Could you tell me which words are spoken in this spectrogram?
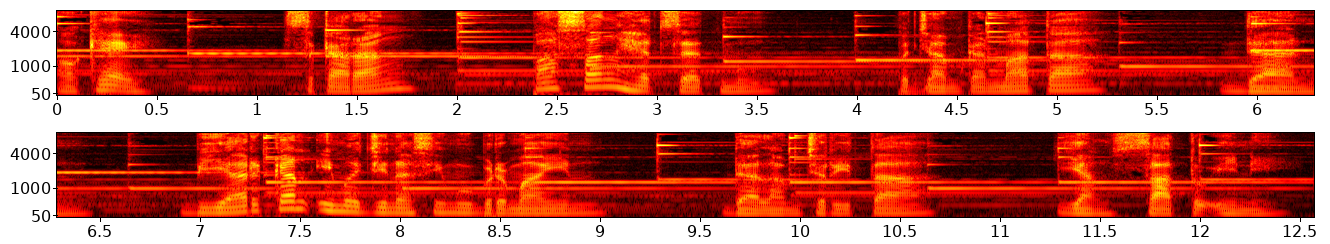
Oke, sekarang pasang headsetmu, pejamkan mata, dan biarkan imajinasimu bermain dalam cerita yang satu ini.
